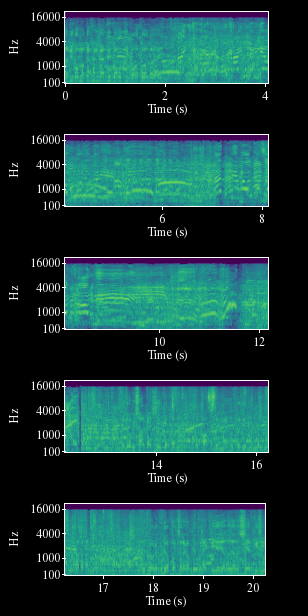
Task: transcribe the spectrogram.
सभी को मकर संक्रांति पर्व की बहुत बहुत बधाई। मित्रों, विशाल का शिव प्रतिमा के पास से मैं हूँ प्रदीप मंडल ताता पानी से। मित्रों, अगर वीडियो आपको अच्छा लगा, वीडियो को लाइक कीजिए, ज़्यादा से ज़्यादा शेयर कीजिए।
